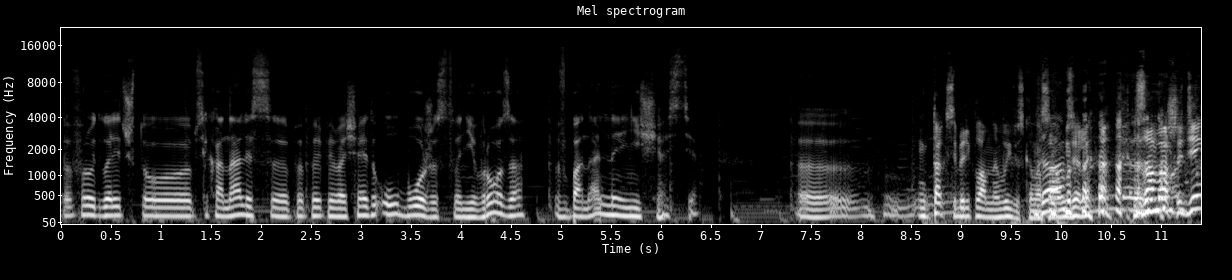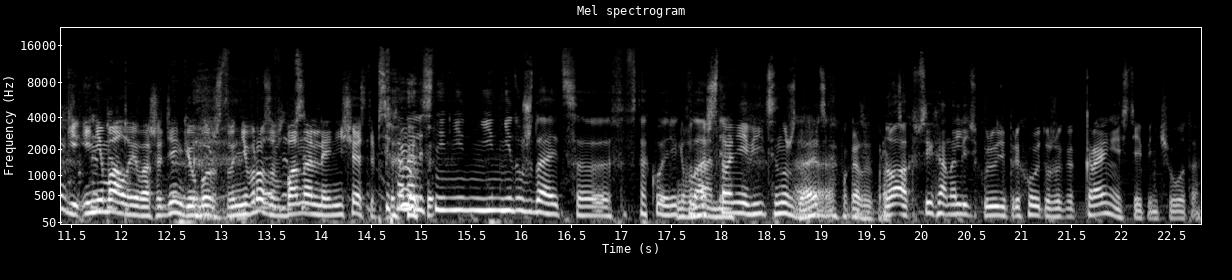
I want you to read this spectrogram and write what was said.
Фройд говорит, что психоанализ превращает убожество невроза в банальное несчастье. Э, Ну, Так себе рекламная вывеска, на Да. самом деле. За ваши деньги и немалые ваши деньги убожество неврозов, банальное несчастье. Психоанализ не, не- не- не нуждается в такой В рекламе. нашей стране, видите, нуждается, Э, как показывает Ну, практика. а к психоаналитику люди приходят уже как крайняя степень чего-то.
